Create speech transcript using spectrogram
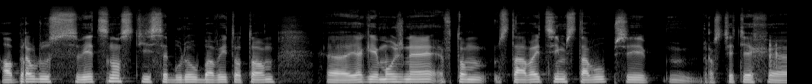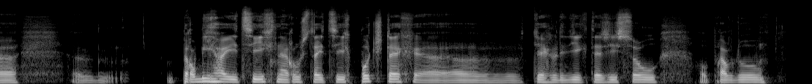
a opravdu s věcností se budou bavit o tom, eh, jak je možné v tom stávajícím stavu při mm, prostě těch eh, probíhajících, narůstajících počtech těch lidí, kteří jsou opravdu Eh,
